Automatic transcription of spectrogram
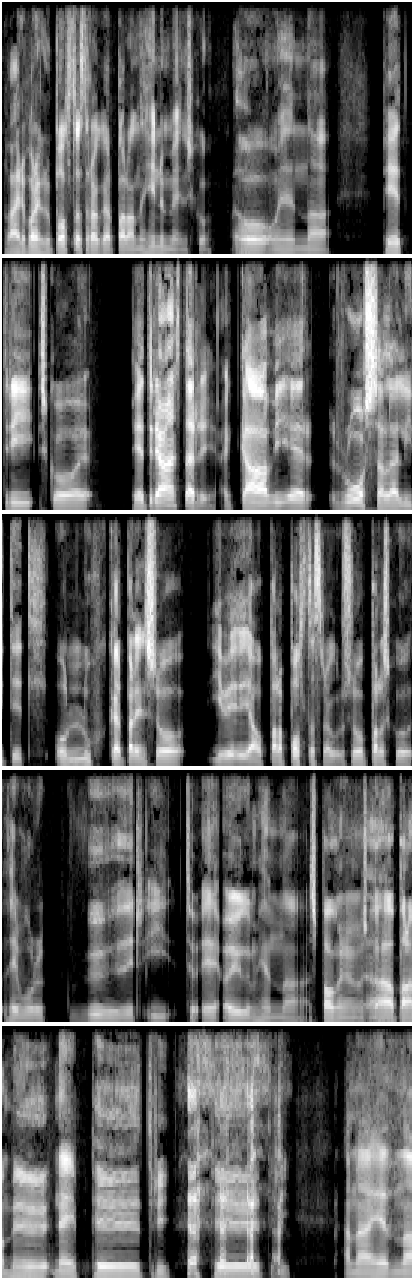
væri bara einhverju boltastrákar bara hann hinum megin sko Já. og, og hérna Petri sko Petri er aðeins stærri en Gavi er rosalega lítill og lúkkar bara eins og ég veit, já, bara boltastrákur og svo bara sko þeir voru guðir í augum hérna spáminina sko, var bara nei, Petri Petri. Þannig að hérna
